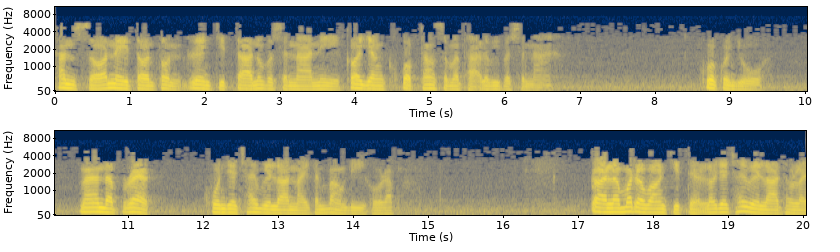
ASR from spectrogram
ท่านสอนในตอนต้นเรื่องจิตตานุปัสสนานี่ก็ยังควบทั้งสมถะและวิปัสสนา ควบกันอยู่ในอันดับแรกควรจะใช้เวลาไหนกันบ้างดีครับ การระมัดระวังจิตเนี่ย เราจะใช้เวลาเท่าไหร่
